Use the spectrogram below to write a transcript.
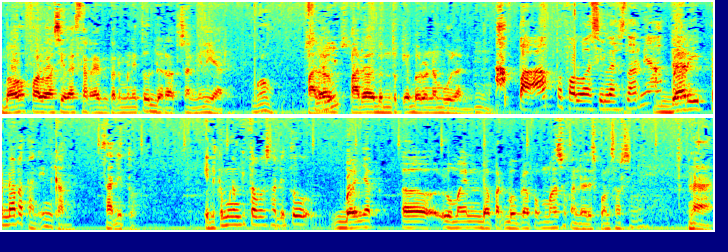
bahwa valuasi Leicester Entertainment itu udah ratusan miliar. Wow. Padahal, padahal bentuknya baru enam bulan. Apa apa valuasi Lestarnya? Dari pendapatan income saat itu. Income kan kita saat itu banyak eh, lumayan dapat beberapa pemasukan dari sponsor. Nah,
